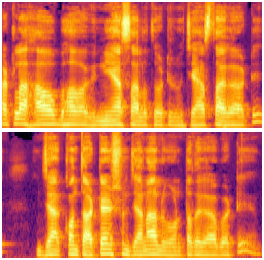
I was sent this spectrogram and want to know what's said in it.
అట్లా హావభావ విన్యాసాలతోటి నువ్వు చేస్తావు కాబట్టి జ కొంత అటెన్షన్ జనాలు ఉంటుంది కాబట్టి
